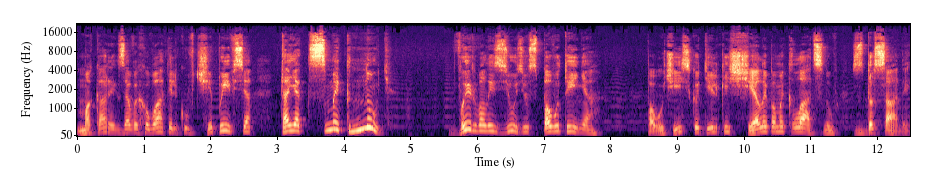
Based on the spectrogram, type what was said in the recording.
Макарик за виховательку вчепився та як смикнуть. Вирвали зюзю з павутиня. Павучисько тільки щелепами клацнув з досади.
